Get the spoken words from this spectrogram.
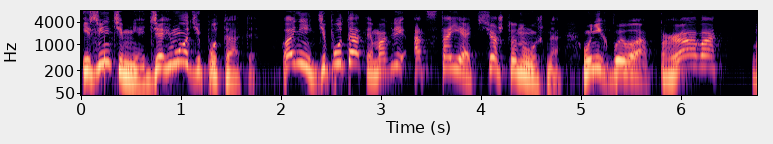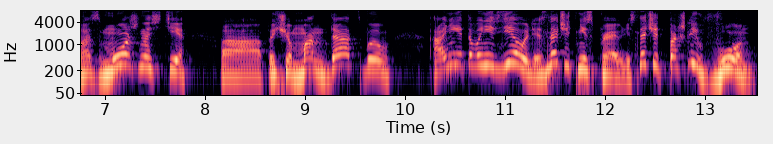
извините мне, дерьмо депутаты. Они, депутаты, могли отстоять все, что нужно. У них было право возможности, а, причем мандат был. Они этого не сделали, значит, не справились, значит, пошли вон.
